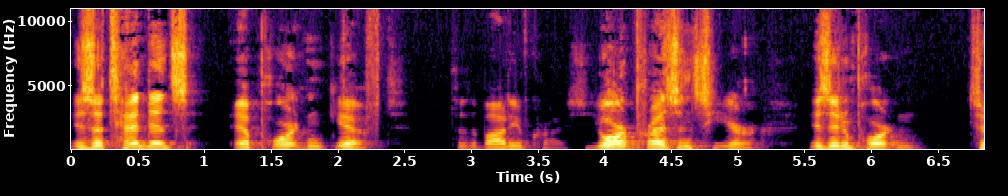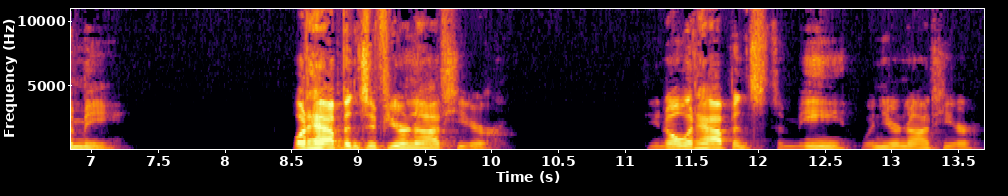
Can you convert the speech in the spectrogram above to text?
Is attendance an important gift to the body of Christ? Your presence here, is it important to me? What happens if you're not here? Do you know what happens to me when you're not here?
